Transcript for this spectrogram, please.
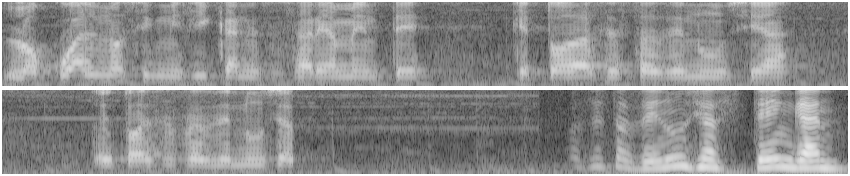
lo cual no significa necesariamente que todas estas denuncias, todas estas denuncias Todas estas denuncias tengan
